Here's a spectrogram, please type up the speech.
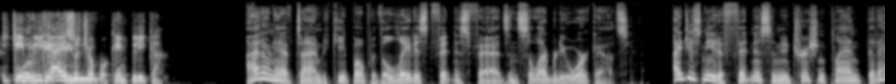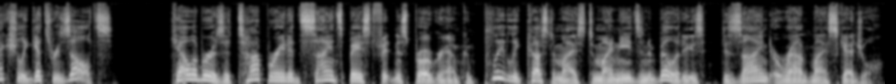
¿Y qué implica eso, en... Chopo? ¿Qué implica? I don't have time to keep up with the latest fitness fads and celebrity workouts. I just need a fitness and nutrition plan that actually gets results. Caliber is a top rated science based fitness program completely customized to my needs and abilities, designed around my schedule.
